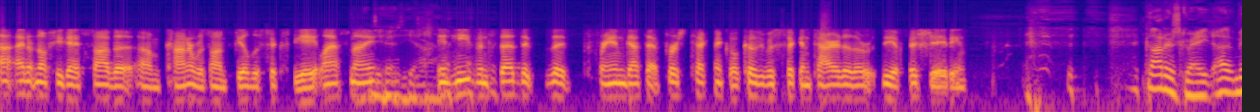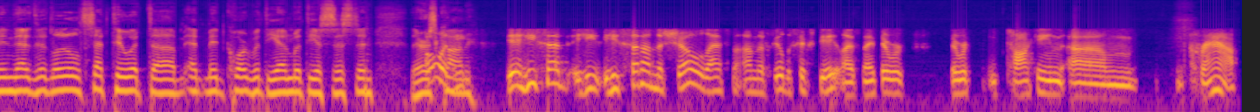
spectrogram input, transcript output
uh, I don't know if you guys saw the um, Connor was on Field of 68 last night, Did, yeah. and he even said that that Fran got that first technical because he was sick and tired of the the officiating. Connor's great. I mean, the, the little set to it um, at midcourt with the end with the assistant. There's Oh, Connor. He, yeah, he said he he said on the show last on the Field of 68 last night they were they were talking um crap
